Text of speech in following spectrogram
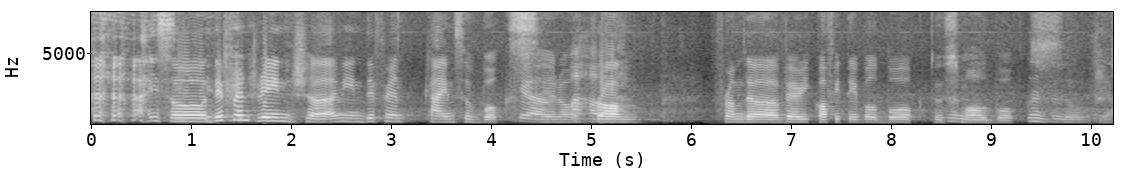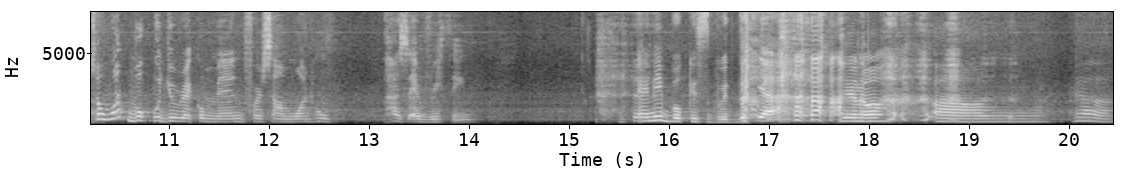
So different range. Uh, I mean, different kinds of books. Yeah, You know, uh-huh. from from the very coffee table book to mm-hmm. small books. Mm-hmm. So yeah. So what book would you recommend for someone who has everything? any book is good. Yeah. you know, um, yeah.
